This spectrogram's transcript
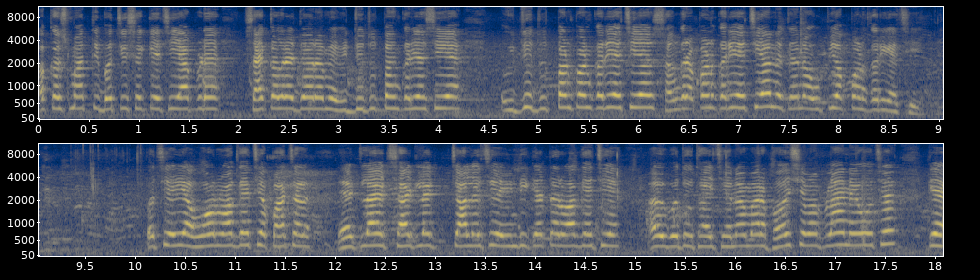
અકસ્માતથી બચી શકીએ છીએ આપણે. સાયકલ રાઈડ દ્વારા અમે વિદ્યુત ઉત્પન્ન કરીએ છીએ, વિદ્યુત ઉત્પન્ન પણ કરીએ છીએ, સંગ્રહ પણ કરીએ છીએ અને તેનો ઉપયોગ પણ કરીએ છીએ. પછી અહીંયા હોર્ન વાગે છે, પાછળ હેડલાઇટ સાઇડ લાઇટ ચાલે છે ઇન્ડિકેટર વાગે છે. આવું બધું થાય છે અને અમારા ભવિષ્યમાં પ્લાન એવો છે કે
